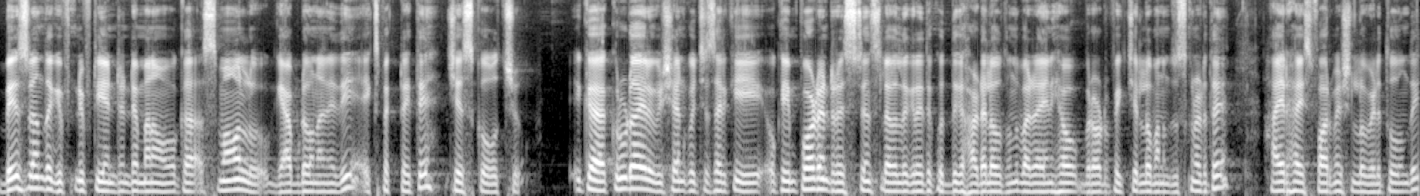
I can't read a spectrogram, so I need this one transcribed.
Based on the gift Nifty ఏంటంటే మనం ఒక స్మాల్ గ్యాప్ డౌన్ అనేది ఎక్స్పెక్ట్ అయితే చేసుకోవచ్చు. ఇక క్రూడ్ ఆయిల్ విషయానికి వచ్చేసరికి ఒక ఇంపార్టెంట్ రెసిస్టెన్స్ లెవెల్ దగ్గర అయితే కొద్దిగా హడల్ అవుతుంది. బట్ ఐన్ హ్యావ్ బ్రాడ్ పిక్చర్లో మనం చూసుకున్నట్టయితే హైర్ హైస్ ఫార్మేషన్లో వెళుతూ ఉంది.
